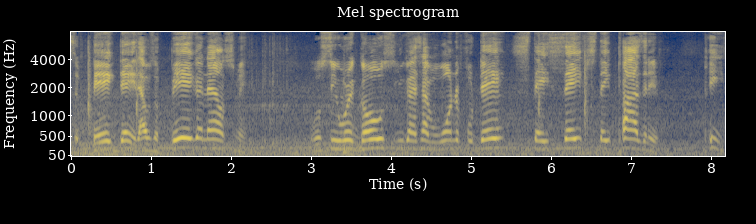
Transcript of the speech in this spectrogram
It's a big day. That was a big announcement. We'll see where it goes. You guys have a wonderful day. Stay safe, stay positive. Peace.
